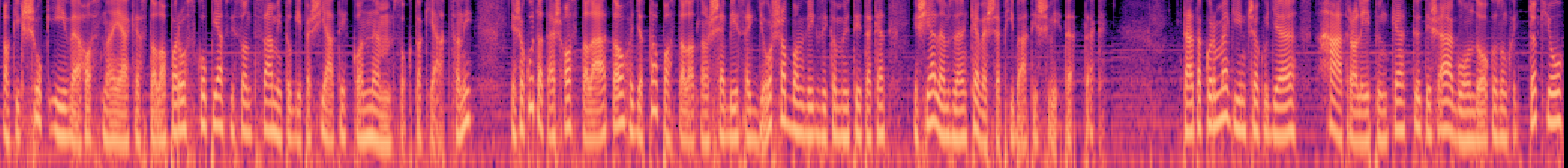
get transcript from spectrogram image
akik sok éve használják ezt a laparoszkópiát, viszont számítógépes játékkal nem szoktak játszani, és a kutatás azt találta, hogy a tapasztalatlan sebészek gyorsabban végzik a műtéteket, és jellemzően kevesebb hibát is vétettek. Tehát akkor megint csak ugye hátra lépünk kettőt, és elgondolkozunk, hogy tök jó,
